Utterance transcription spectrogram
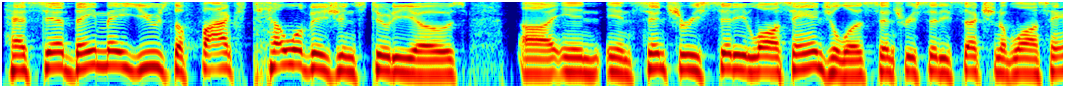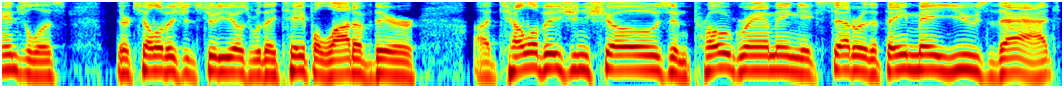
has said they may use the Fox television studios uh, in in Century City, Los Angeles, Century City section of Los Angeles. Their television studios where they tape a lot of their uh, television shows and programming, et cetera. That they may use that.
